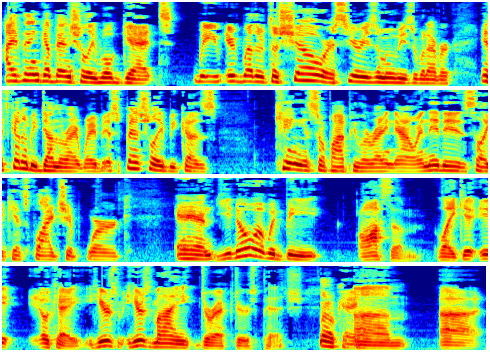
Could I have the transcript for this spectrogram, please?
I think eventually we'll get, we, whether it's a show or a series of movies or whatever, it's gonna be done the right way, especially because King is so popular right now and it is like his flagship work. And You know what would be awesome? Like it, it okay, here's, here's my director's pitch. okay. Um, uh,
